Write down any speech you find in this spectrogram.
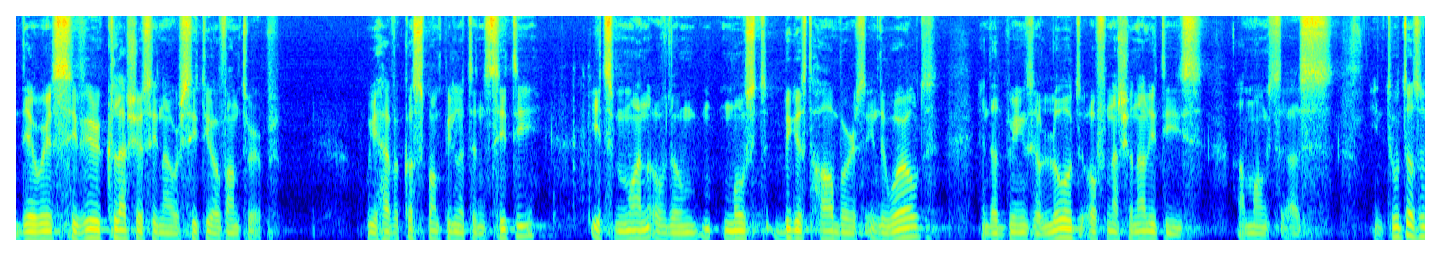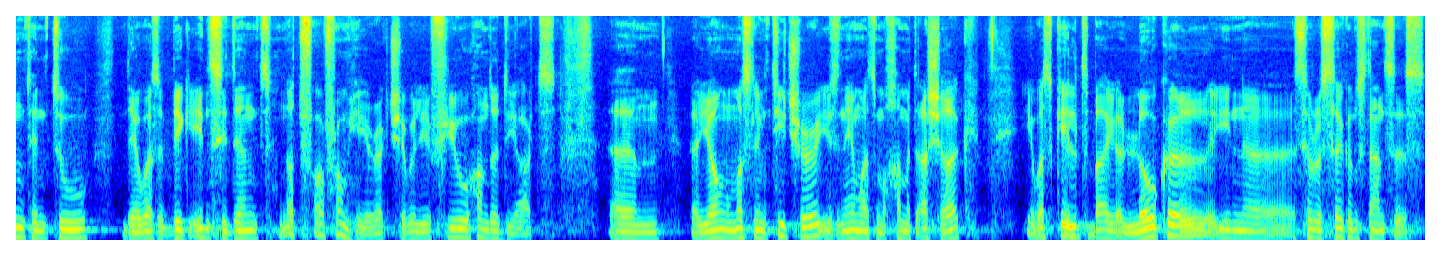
there were severe clashes in our city of Antwerp. We have a cosmopolitan city. It's one of the most biggest harbors in the world, and that brings a lot of nationalities amongst us. In 2002, there was a big incident, not far from here, actually, a few hundred yards. Um, a young Muslim teacher, his name was Muhammad Ashrak, he was killed by a local in uh, several circumstances.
